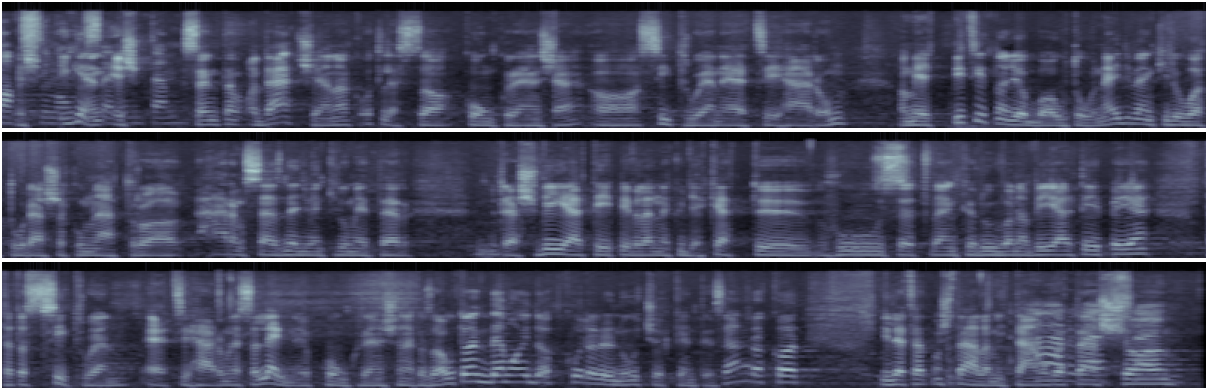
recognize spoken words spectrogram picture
Maximum és igen, szerintem. és szerintem a Dacia-nak ott lesz a konkurense, a Citroen EC3, ami egy picit nagyobb autó, 40 kWh-s akkumulátorral, 340 km-es VLTP-vel, ennek ugye 2-20-50 körül van a VLTP-je, tehát a Citroen EC3 lesz a legnagyobb konkurensenek az autónak, de majd akkor a Renault csökkenti az árakat, illetve hát most állami támogatással, Árverseny.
